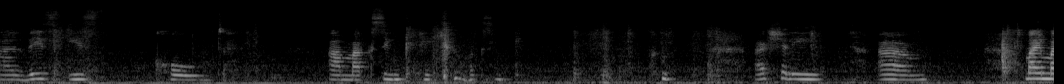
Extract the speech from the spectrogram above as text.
And this is called Maxim cake. Maxim cake. Actually, um, my, my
